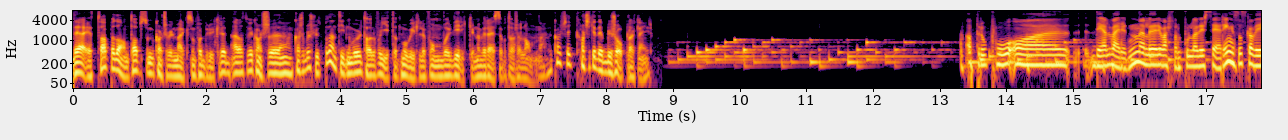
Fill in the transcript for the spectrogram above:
det er ett tap. Et annet tap som vi kanskje vil merke som forbrukere, er at vi kanskje, kanskje blir slutt på den tiden hvor vi tar det for gitt at mobiltelefonen vår virker når vi reiser på tvers av landene. Kanskje, kanskje ikke det blir så opplagt lenger. Apropos å dele verden, eller i hvert fall polarisering, så skal vi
